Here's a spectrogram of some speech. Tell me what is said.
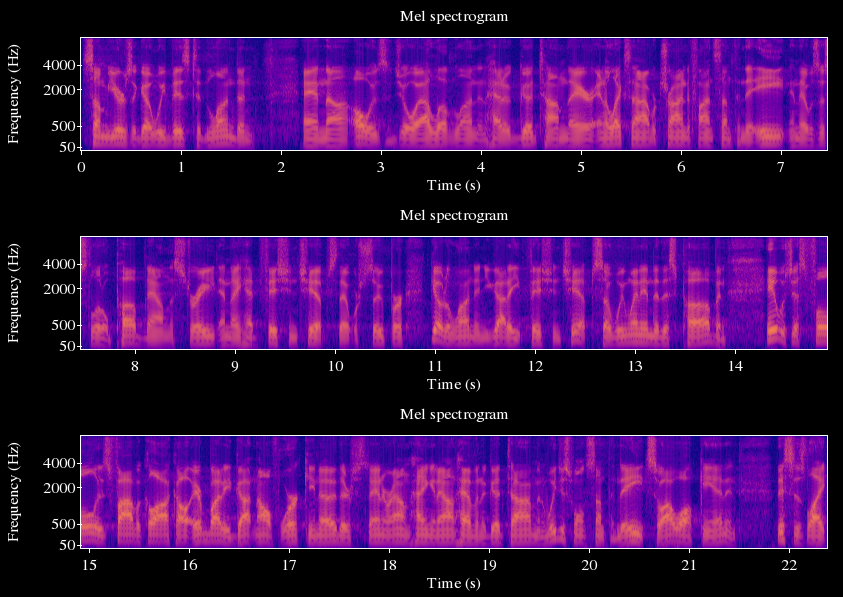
Some years ago, we visited London and uh, always a joy. I love London. Had a good time there. And Alexa and I were trying to find something to eat, and there was this little pub down the street, and they had fish and chips that were super. Go to London, you got to eat fish and chips. So we went into this pub, and it was just full. It was five o'clock. All, everybody had gotten off work. You know, they're standing around, hanging out, having a good time, and we just want something to eat. So I walk in, and this is like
